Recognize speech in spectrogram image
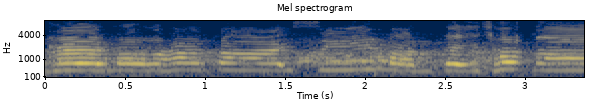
權無限大，市民被出賣。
